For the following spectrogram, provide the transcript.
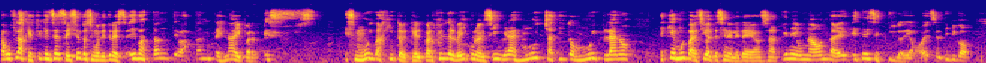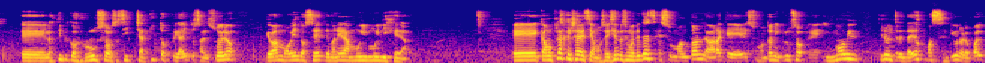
Camuflaje, fíjense, 653, es bastante, bastante sniper, es, es muy bajito, el que el perfil del vehículo en sí, mira, es muy chatito, muy plano, es que es muy parecido al TCNLT, o sea, tiene una onda, es de ese estilo, digamos, es el típico, eh, los típicos rusos así chatitos pegaditos al suelo que van moviéndose de manera muy, muy ligera. Eh, camuflaje ya decíamos, 653 es un montón, la verdad que es un montón, incluso eh, inmóvil tiene un 32,61, lo cual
